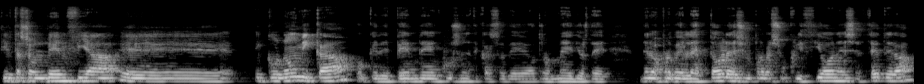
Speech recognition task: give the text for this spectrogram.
cierta solvencia eh, económica o que depende incluso en este caso de otros medios, de, los propios lectores, de sus propias suscripciones, etcétera,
